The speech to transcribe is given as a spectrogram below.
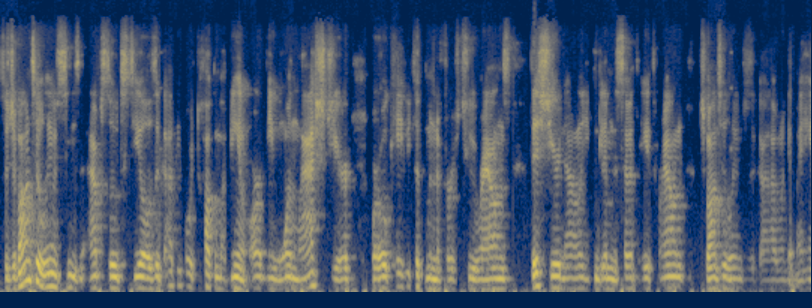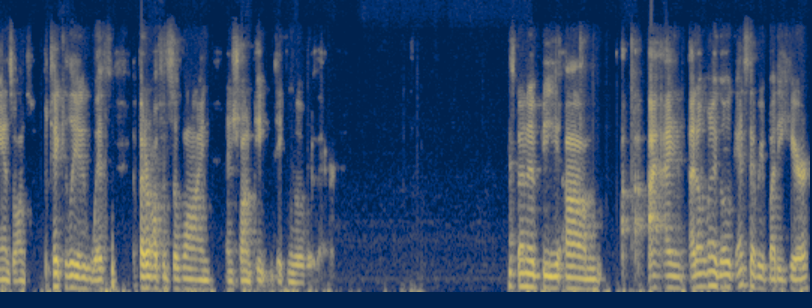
So Javonte Williams is an absolute steal. As a guy people were talking about being an RB one last year, we're okay if you took him in the first two rounds. This year, now you can get him in the seventh, eighth round. Javonte Williams is a guy I want to get my hands on, particularly with a better offensive line and Sean Payton taking over there. It's going to be. Um, I, I I don't want to go against everybody here,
